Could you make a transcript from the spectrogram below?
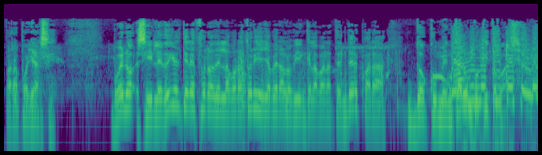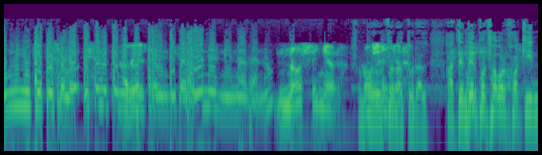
Para apoyarse. Bueno, si le doy el teléfono del laboratorio ya verá lo bien que la van a atender para documentar un poquito minutito más. solo, un minutito solo. Eso no tiene contraindicaciones ni nada, ¿no? No, señora. Es un no, producto señora. natural. Atender, por favor, Joaquín.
